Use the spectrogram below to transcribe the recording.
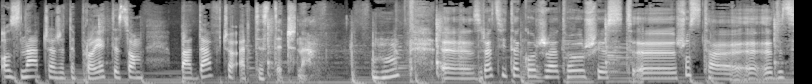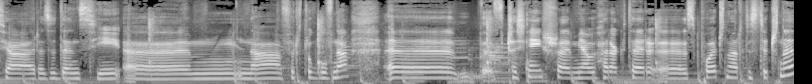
oznacza, że te projekty są badawczo-artystyczne. Mhm. E, z racji tego, że to już jest e, szósta edycja rezydencji e, na Fyrtlu Główna, wcześniejsze miały charakter społeczno-artystyczny,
